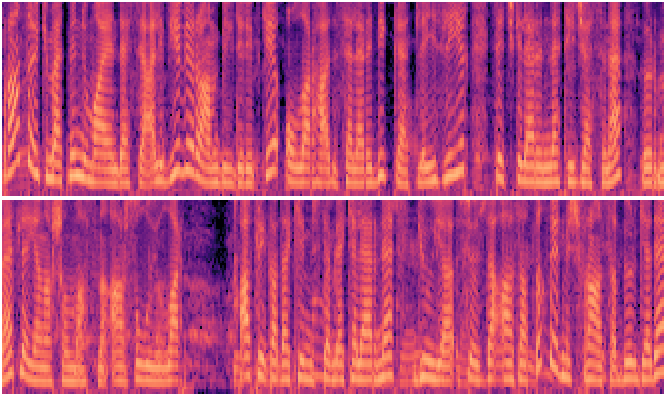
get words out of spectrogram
Fransa hökumətinin nümayəndəsi Olivier Veran bildirib ki, onlar hadisələri diqqətlə izləyir, seçkilərin nəticəsinə hörmətlə yanaşılmasını arzuluyurlar. Afrikadakı müstəmləkələrinə güya sözdə azadlıq vermiş Fransa bölgədə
